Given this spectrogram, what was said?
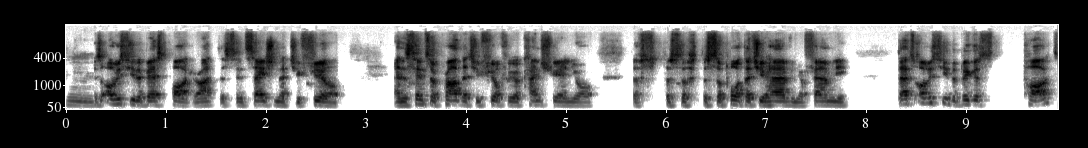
Hmm. is obviously the best part, right? The sensation that you feel, and the sense of pride that you feel for your country and your the, the, the support that you have in your family. That's obviously the biggest part,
